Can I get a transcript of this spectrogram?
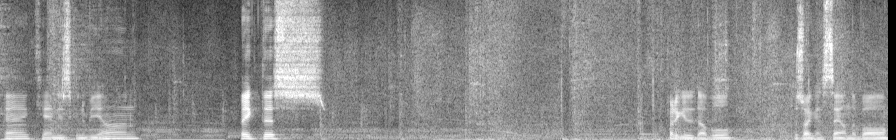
Okay, candy's gonna be on. Fake this. Try to get a double, just so I can stay on the ball.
